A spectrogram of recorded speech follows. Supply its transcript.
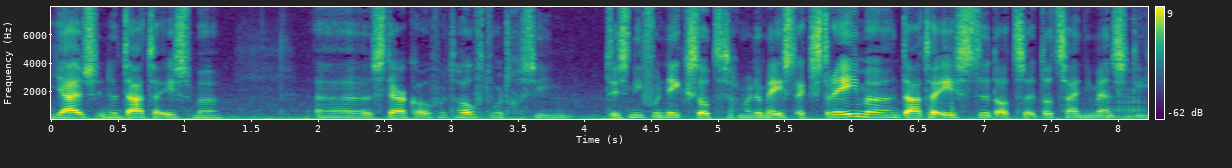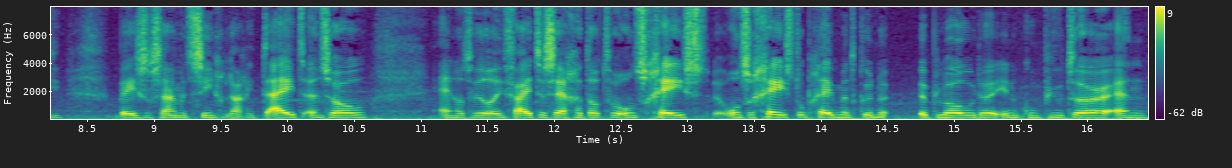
juist in het dataïsme sterk over het hoofd wordt gezien het is niet voor niks dat zeg maar, de meest extreme dataisten, dat, dat zijn die mensen die bezig zijn met singulariteit en zo. En dat wil in feite zeggen dat we ons geest, onze geest op een gegeven moment kunnen uploaden in een computer. En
